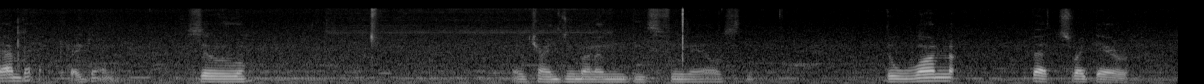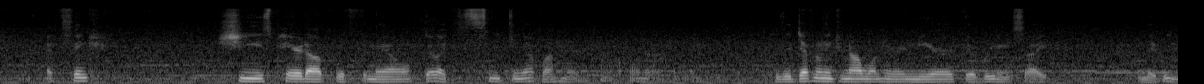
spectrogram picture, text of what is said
I'm back again. So, let me try and zoom in on these females. The one that's right there, I think she's paired up with the male. They're like sneaking up on her in the corner. Because they definitely do not want her near their breeding site when they breed.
